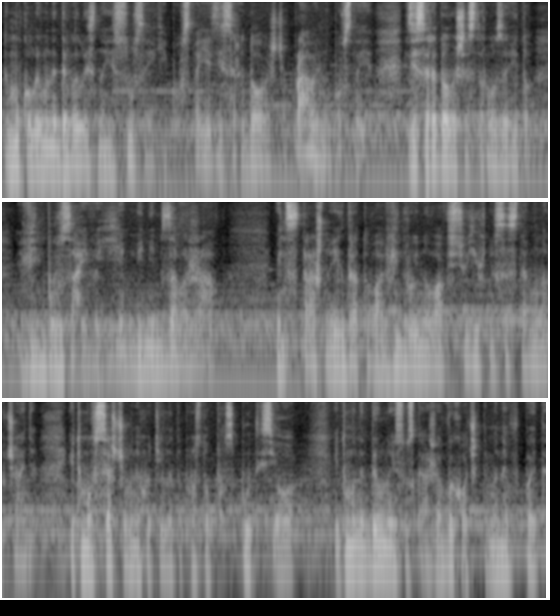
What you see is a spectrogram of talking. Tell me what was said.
Тому, коли вони дивились на Ісуса, який повстає зі середовища, правильно повстає зі середовища Старого Завіту, Він був зайвий їм, Він їм заважав. Він страшно їх дратував, він руйнував всю їхню систему навчання. І тому все, що вони хотіли, то просто позбутись його. І тому не дивно Ісус каже: ви хочете мене вбити,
